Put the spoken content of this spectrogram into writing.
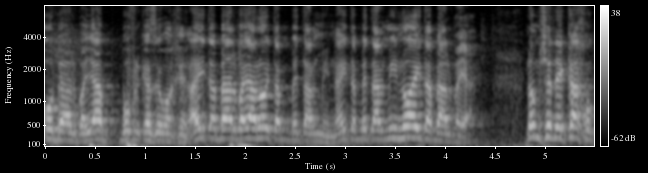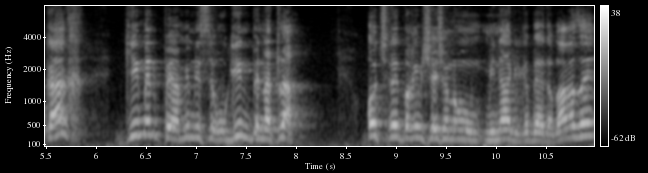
או בהלוויה באופן כזה או אחר. היית בהלוויה, לא היית בבית העלמין. היית בבית העלמין, לא היית בהלוויה. לא משנה כך או כך, ג' פעמים לסירוגין בנטלה. עוד שני דברים שיש לנו מנהג לגבי הדבר הזה.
